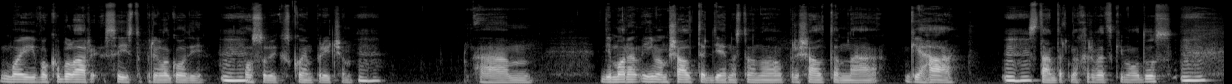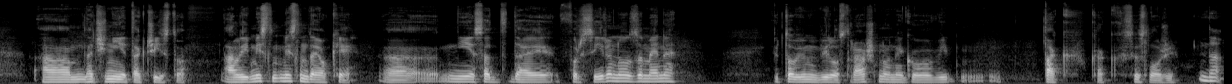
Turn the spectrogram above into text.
moj vokabular se isto prilagodi osobi s kojom pričam. Um, gdje moram, imam šalter gdje jednostavno prešaltam na GH, standardno hrvatski modus. Um, znači nije tak čisto. Ali mislim, mislim da je ok. Nije sad da je forsirano za mene, jer to bi mi bilo strašno, nego vi, tak kak se složi. Da.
